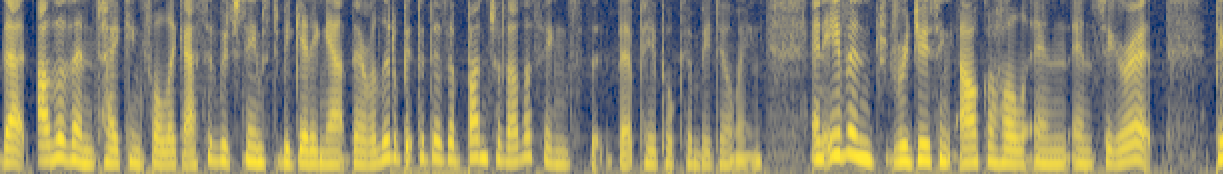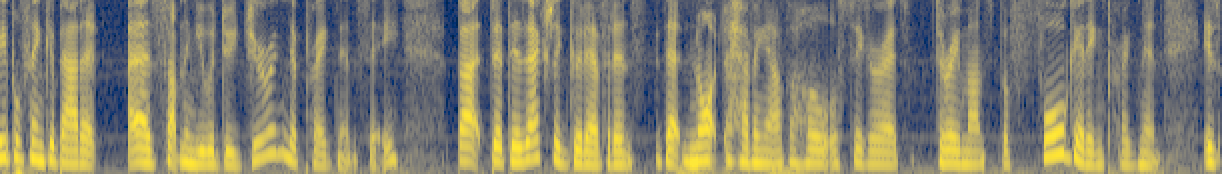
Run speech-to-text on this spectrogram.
That other than taking folic acid, which seems to be getting out there a little bit, but there's a bunch of other things that, that people can be doing. And even reducing alcohol and, and cigarette, people think about it as something you would do during the pregnancy, but that there's actually good evidence that not having alcohol or cigarettes three months before getting pregnant is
